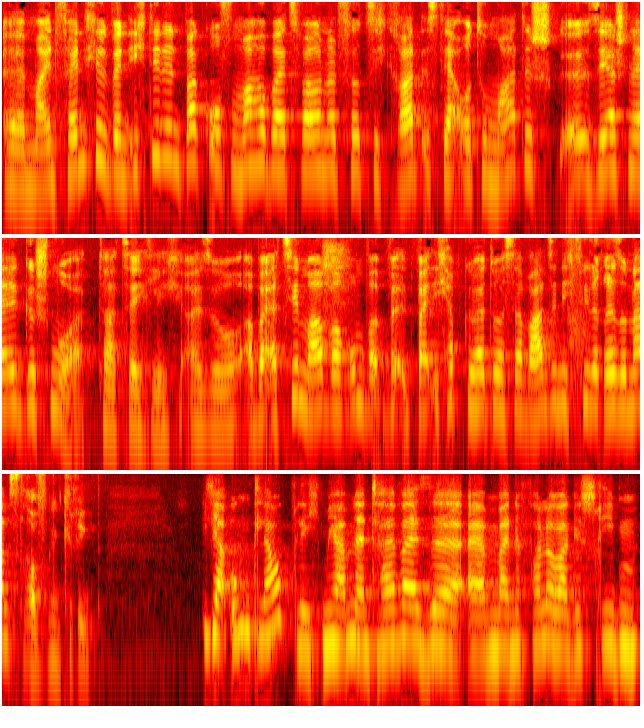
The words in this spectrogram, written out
Äh, mein Fenchel, wenn ich den in den Backofen mache bei 240 Grad, ist der automatisch äh, sehr schnell geschmort, tatsächlich. Also, aber erzähl mal, warum? Weil ich habe gehört, du hast da wahnsinnig viel Resonanz drauf gekriegt. Ja, unglaublich. Mir haben dann teilweise äh, meine Follower geschrieben,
